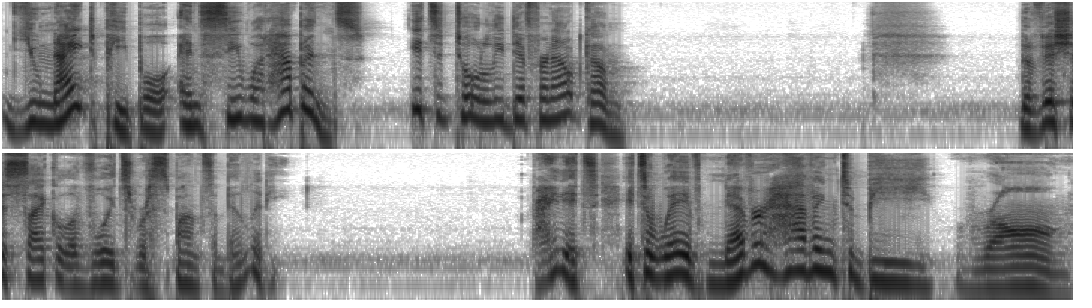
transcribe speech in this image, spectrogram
Unite people and see what happens. it's a totally different outcome. The vicious cycle avoids responsibility. Right? It's it's a way of never having to be wrong.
